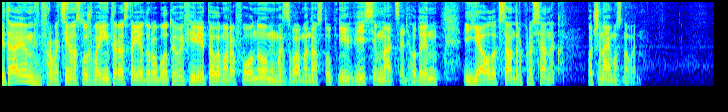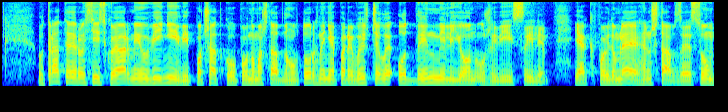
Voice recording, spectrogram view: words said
Вітаю! Інформаційна служба Інтера стає до роботи в ефірі телемарафону. Ми з вами наступні 18 годин. Я Олександр Просяник. Починаємо з новин. Втрати російської армії у війні від початку повномасштабного вторгнення перевищили 1 мільйон у живій силі. Як повідомляє генштаб ЗСУ,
